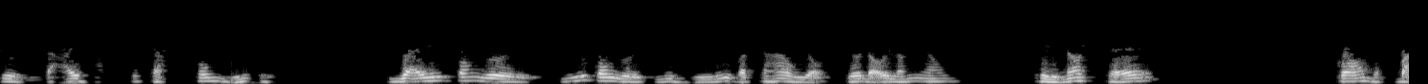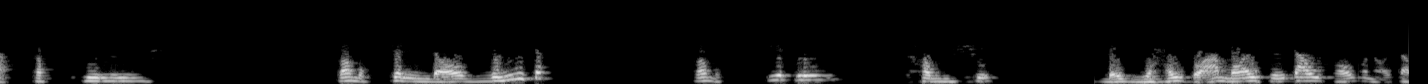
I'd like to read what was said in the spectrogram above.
trường đại học của cả không vũ trụ. Dạy con người nếu con người chịu hiểu và trao dồi sửa đổi lẫn nhau thì nó sẽ có một bậc cấp thiên liêng có một trình độ vững chắc có một triết lý thông suốt để giải tỏa mọi sự đau khổ của nội tâm.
